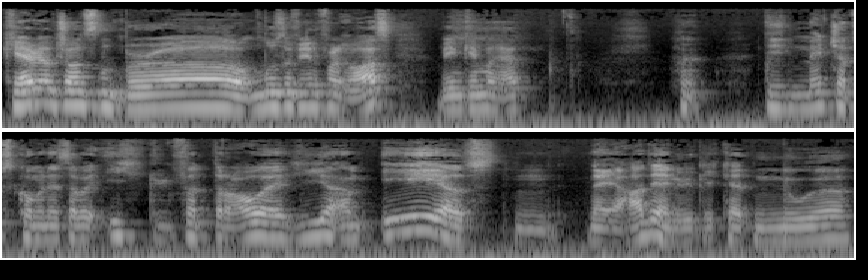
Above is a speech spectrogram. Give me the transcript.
Carrion Johnson, Bro, muss auf jeden Fall raus. Wen gehen wir rein? Die Matchups kommen jetzt, aber ich vertraue hier am ehesten. Naja, er hat ja in Wirklichkeit nur.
